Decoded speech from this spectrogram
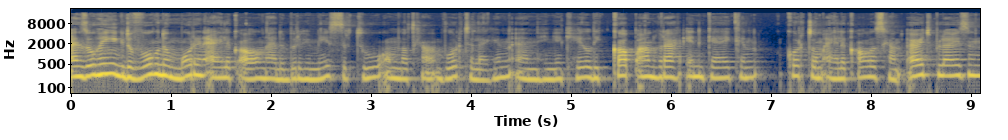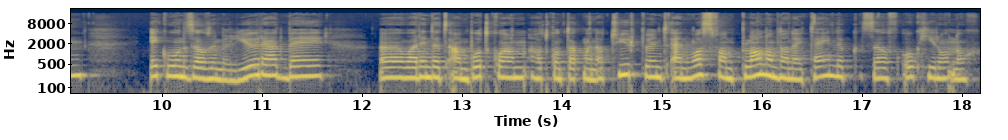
En zo ging ik de volgende morgen eigenlijk al naar de burgemeester toe om dat gaan voor te leggen. En ging ik heel die kapaanvraag inkijken. Kortom, eigenlijk alles gaan uitpluizen. Ik woonde zelfs een milieuraad bij, uh, waarin dat aan bod kwam, had contact met Natuurpunt en was van plan om dan uiteindelijk zelf ook hier rond nog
